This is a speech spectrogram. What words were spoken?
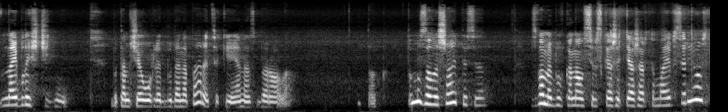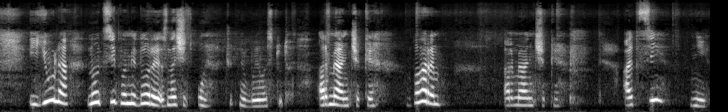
в найближчі дні. Бо там ще огляд буде на перець, який я назбирала. Так. Тому залишайтеся. З вами був канал Сільське життя Жартомає всерйоз. І Юля, ну ці помідори, значить, ой, чуть не вбилась тут. Армянчики варим, армянчики. А ці ні.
